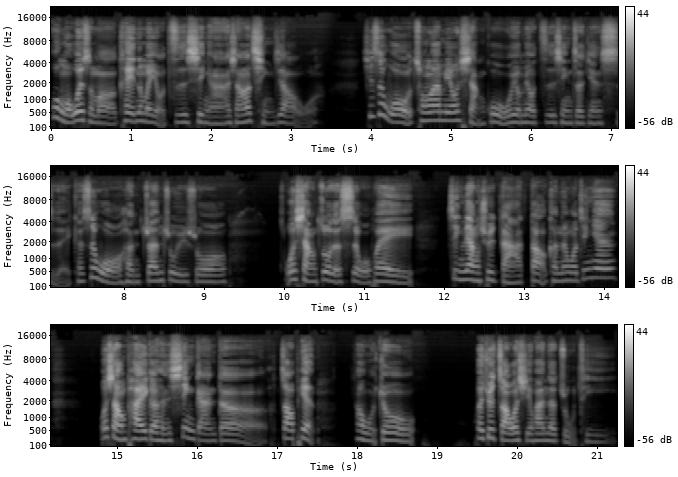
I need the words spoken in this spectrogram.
问我为什么可以那么有自信啊，想要请教我。其实我从来没有想过我有没有自信这件事、欸，可是我很专注于说我想做的事，我会尽量去达到。可能我今天我想拍一个很性感的照片。那我就会去找我喜欢的主题，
